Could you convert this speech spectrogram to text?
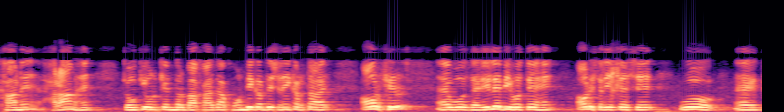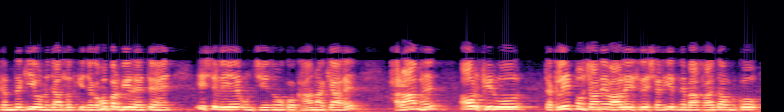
کھانے حرام ہیں، کیونکہ ان کے اندر باقاعدہ خون بھی گردش نہیں کرتا ہے، اور پھر وہ زہریلے بھی ہوتے ہیں، اور اس طریقے سے وہ گندگی اور نجاست کی جگہوں پر بھی رہتے ہیں۔ اس لیے ان چیزوں کو کھانا کیا ہے؟ حرام ہے، اور پھر وہ تکلیف پہنچانے والے، اس لیے شریعت نے باقاعدہ ان کو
